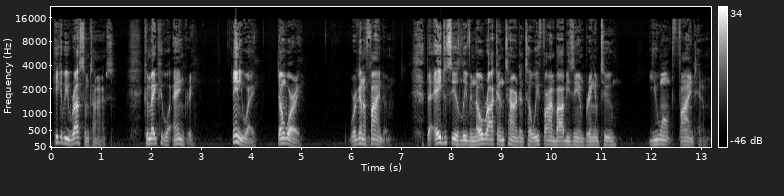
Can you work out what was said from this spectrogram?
He could be rough sometimes. Could make people angry. Anyway, don't worry. We're gonna find him. The agency is leaving no rock unturned until we find Bobby Z and bring him to. You won't find him,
